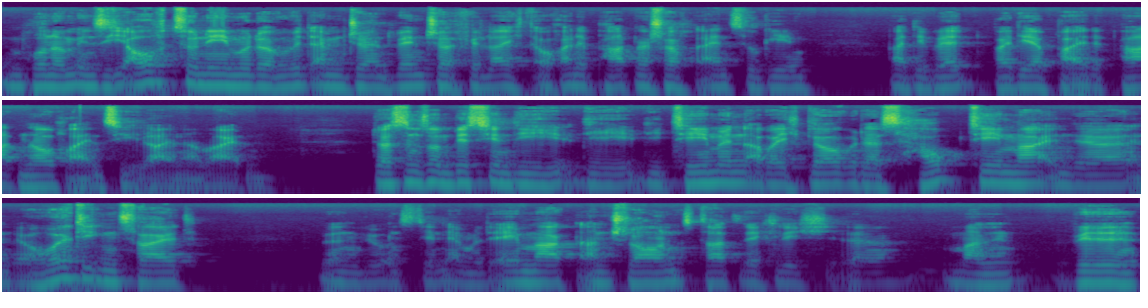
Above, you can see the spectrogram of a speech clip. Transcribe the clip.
im Grunde genommen in sich aufzunehmen oder mit einem Joint Venture vielleicht auch eine Partnerschaft einzugehen, bei der, bei der beide Partner auf ein Ziel einarbeiten. Das sind so ein bisschen die, die, die Themen, aber ich glaube, das Hauptthema in der, in der heutigen Zeit, wenn wir uns den M&A-Markt anschauen, ist tatsächlich, äh, man will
